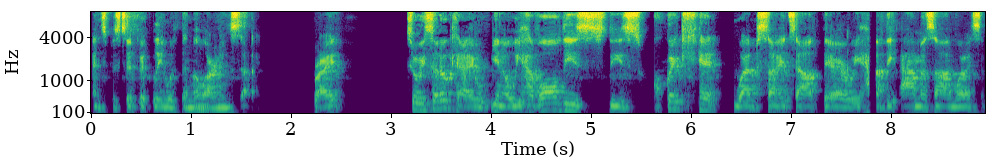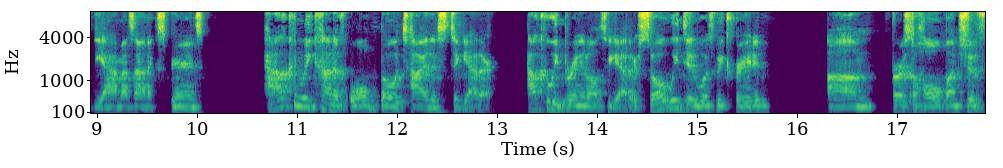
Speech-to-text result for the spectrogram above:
and specifically within the learning setting. Right. So we said, okay, you know, we have all these these quick hit websites out there. We have the Amazon, what I said, the Amazon experience. How can we kind of all bow tie this together? How can we bring it all together? So what we did was we created um, first a whole bunch of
